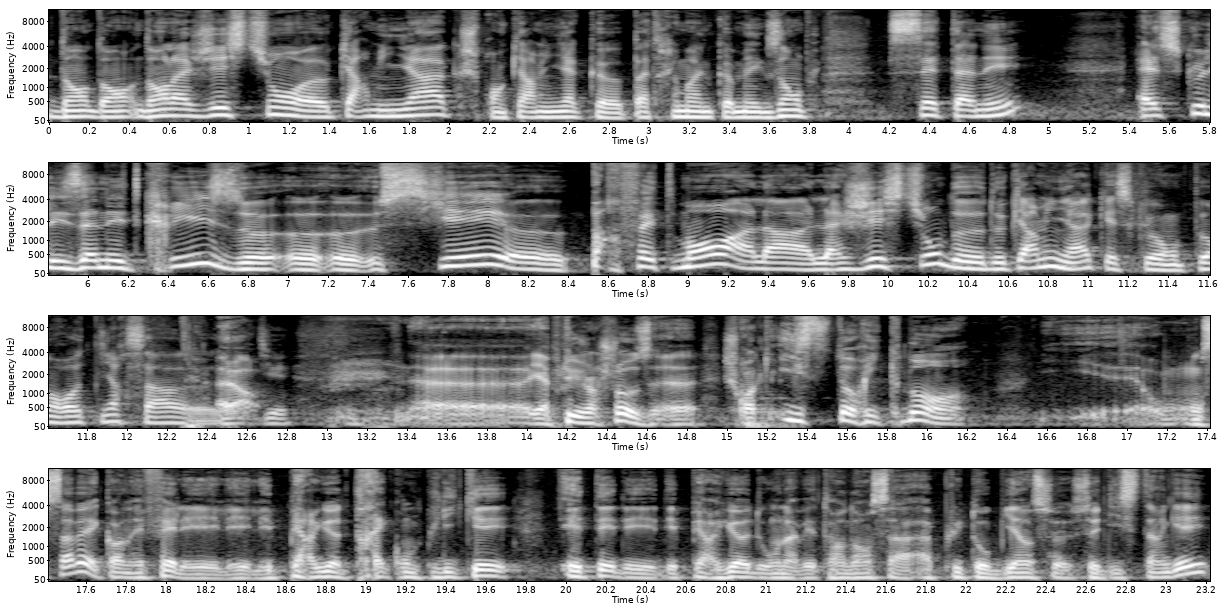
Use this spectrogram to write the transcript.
dans, dans, dans la gestion Carmignac? Je prends Carmignac Patrimoine comme exemple cette année est-ce que les années de crise euh, euh, euh sied euh, parfaitement à la, gestion de, de Carmignac? Est-ce qu'on peut en retenir ça Alors, il y a plusieurs choses. Je crois qu'historiquement, on savait qu'en effet, les, périodes très compliquées étaient des, périodes où on avait tendance à, plutôt bien se, distinguer.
